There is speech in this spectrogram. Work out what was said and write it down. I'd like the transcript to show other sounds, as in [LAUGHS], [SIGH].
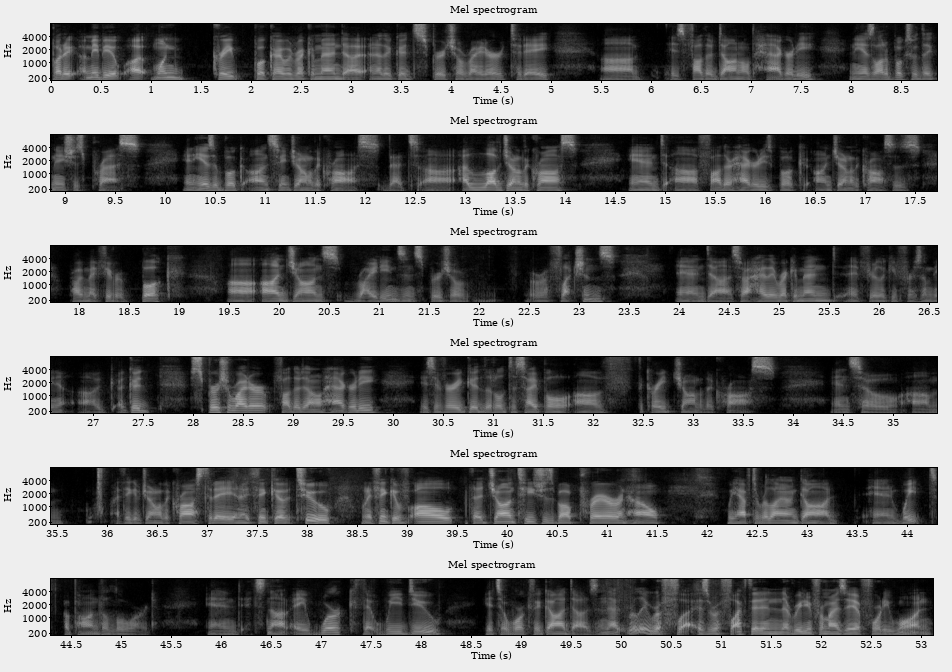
but uh, maybe uh, one great book I would recommend, uh, another good spiritual writer today, um, is Father Donald Haggerty. And he has a lot of books with Ignatius Press. And he has a book on St. John of the Cross. that uh, I love John of the Cross. And uh, Father Haggerty's book on John of the Cross is probably my favorite book uh, on John's writings and spiritual reflections. And uh, so I highly recommend if you're looking for something, uh, a good spiritual writer, Father Donald Haggerty is a very good little disciple of the great John of the Cross. And so um, I think of John of the Cross today, and I think of, too, when I think of all that John teaches about prayer and how we have to rely on God and wait upon the Lord. And it's not a work that we do, it's a work that God does. And that really is reflected in the reading from Isaiah 41,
